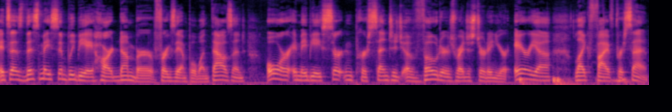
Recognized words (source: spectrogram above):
It says this may simply be a hard number, for example, 1,000, or it may be a certain percentage of voters registered in your area, like 5%.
